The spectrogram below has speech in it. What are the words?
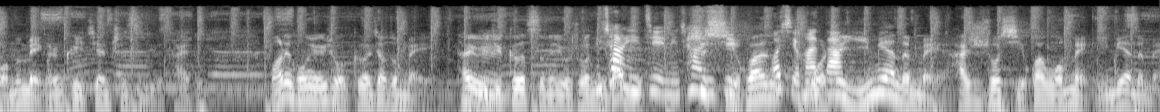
我们每个人可以坚持自己的态度。王力宏有一首歌叫做《美》，他有一句歌词呢，就是说你唱一句你唱一句是喜欢我喜欢他这一面的美，还是说喜欢我每一面的美？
